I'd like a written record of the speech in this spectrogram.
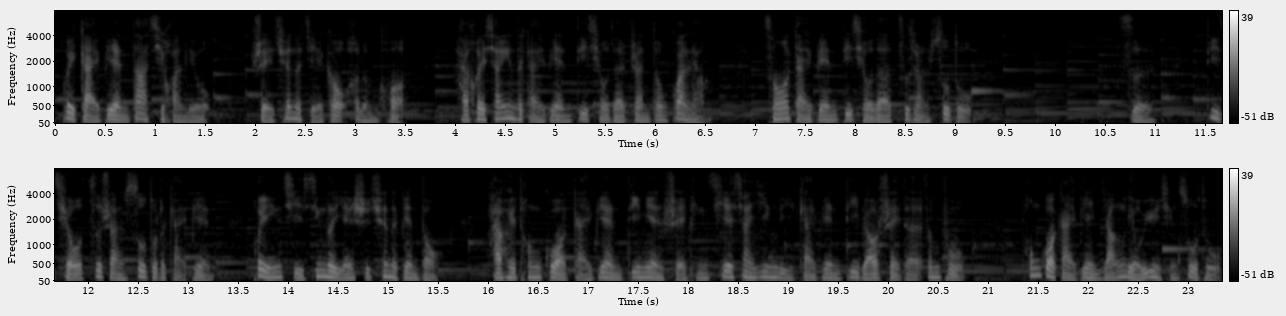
会改变大气环流、水圈的结构和轮廓，还会相应的改变地球的转动惯量，从而改变地球的自转速度。四、地球自转速度的改变会引起新的岩石圈的变动，还会通过改变地面水平切向应力改变地表水的分布，通过改变洋流运行速度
